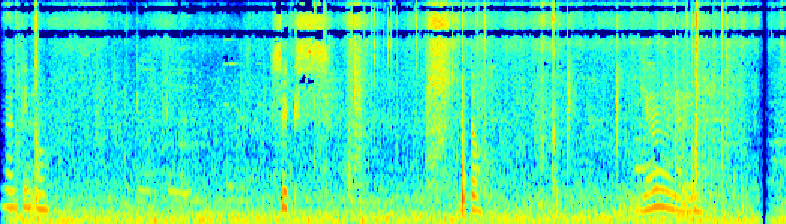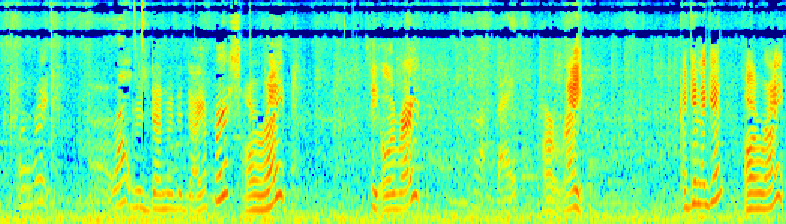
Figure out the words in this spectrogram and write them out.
Natin, oh. Six. Ito. Yan. Alright. Alright. We're done with the diapers. Alright. Say alright. Alright. Alright. Again, again. Alright.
